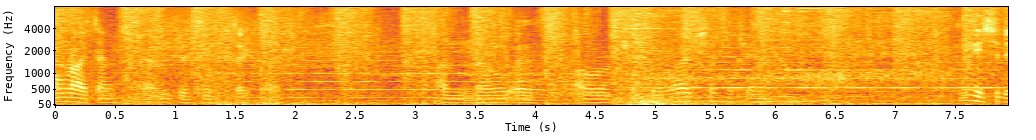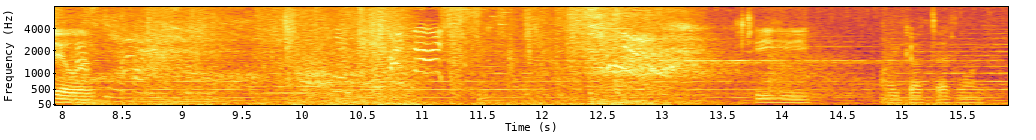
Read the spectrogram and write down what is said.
Alright then, I'm just going to take that. I don't know if our yeah. He needs to deal with. Tee I got that one.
